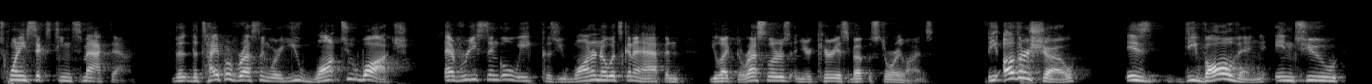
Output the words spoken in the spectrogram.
2016 SmackDown. The the type of wrestling where you want to watch every single week because you want to know what's going to happen. You like the wrestlers and you're curious about the storylines. The other show is devolving into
